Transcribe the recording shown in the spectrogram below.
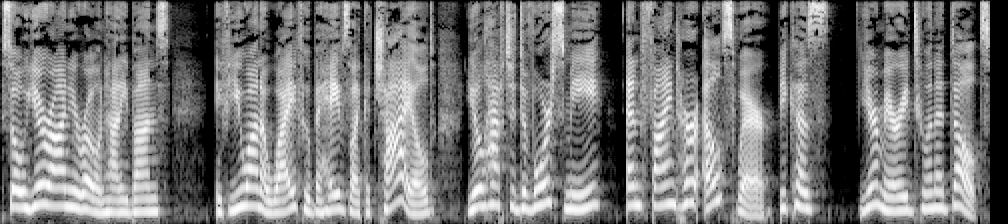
So you're on your own, honey buns. If you want a wife who behaves like a child, you'll have to divorce me and find her elsewhere because you're married to an adult.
